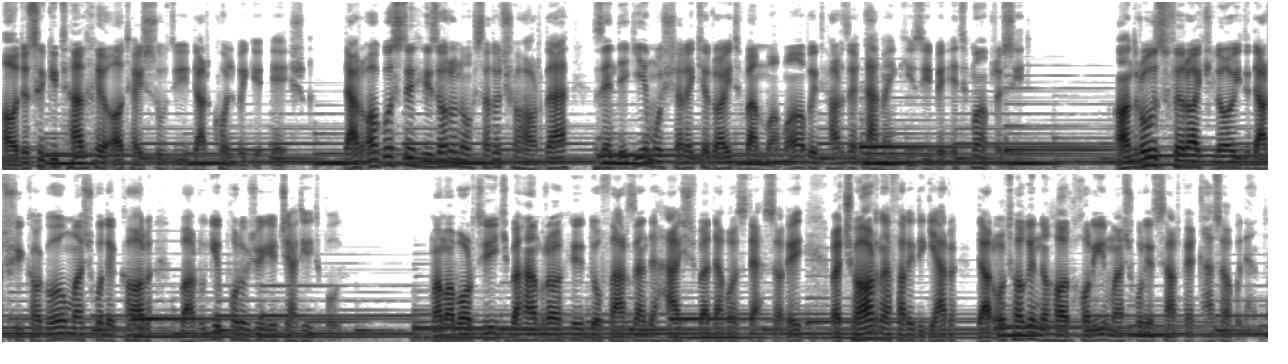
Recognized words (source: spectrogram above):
حادثه تلخ آتش سوزی در کلبه عشق در آگوست 1914 زندگی مشترک رایت و ماما به طرز غمانگیزی به اتمام رسید. آن روز فراک لوید در شیکاگو مشغول کار بر روی پروژه جدید بود. ماما بارتیک به همراه دو فرزند هشت و دوازده ساله و چهار نفر دیگر در اتاق نهارخوری مشغول صرف غذا بودند.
